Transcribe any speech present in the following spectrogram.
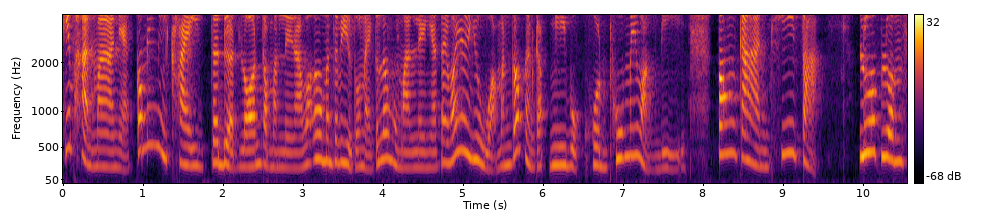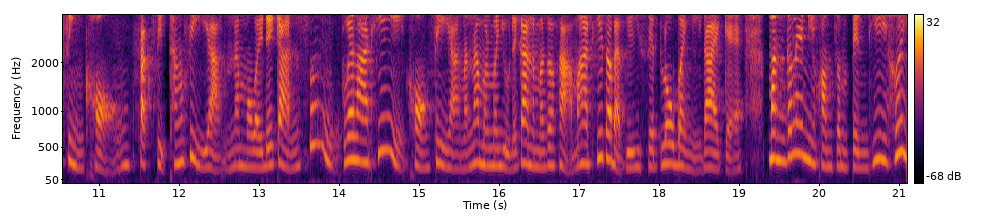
ที่ผ่านมาเนี่ยก็ไม่มีใครจะเดือดร้อนกับมันเลยนะ ว่าเออมันจะไปอยู่ตรงไหนก็เรื่องของมันอะไรเงี้ยแต่ว่าอยู่ๆอะมันก็เหมือนกับมีบุคคลผู้ไม่หวังดี ต้องการที่จะ รวบรวมสิ่งของศักดิ์สิทธิ์ทั้ง 4 อย่างนำมาไว้ด้วยกัน ซึ่งเวลาที่ของ 4 อย่างนั้นนะมันมาอยู่ด้วยกันมันจะสามารถที่จะแบบรีเซ็ตโลกใบนี้ได้แก มันก็เลยมีความจำเป็นที่เฮ้ย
